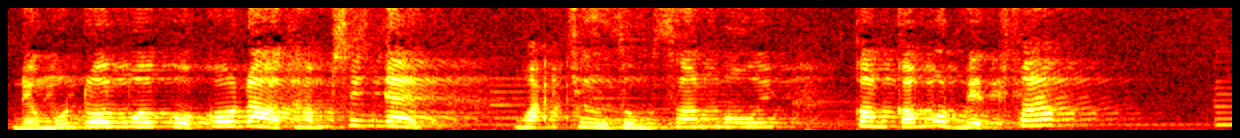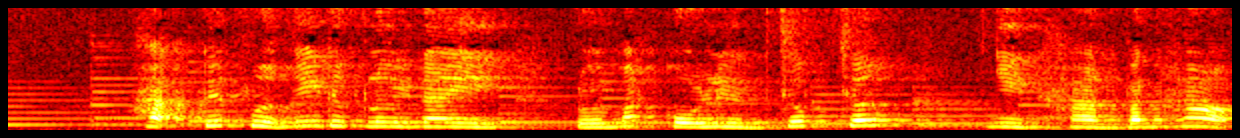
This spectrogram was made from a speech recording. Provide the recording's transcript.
Nếu muốn đôi môi của cô đỏ thắm xinh đẹp, Ngoại trừ dùng son môi, Còn có một biện pháp. Hạ tuyết vừa nghe được lời này, Đôi mắt cô liền chớp chớp, Nhìn Hàn Văn Hạo,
